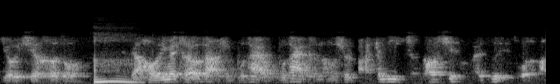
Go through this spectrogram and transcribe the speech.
有一些合作。啊。然后，因为 Toyota 是不太不太可能是把这么一整套系统来自己做的嘛，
